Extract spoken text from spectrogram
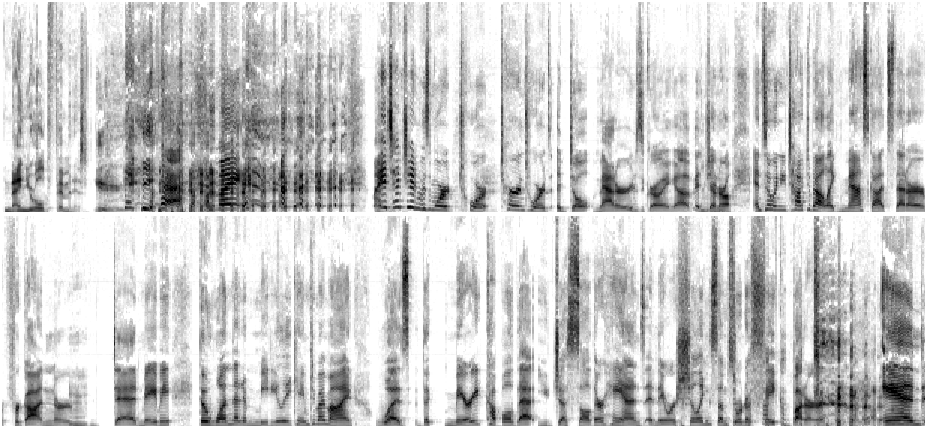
nine year old feminist. yeah, my my attention was more tor- turned towards adult matters growing up in general. And so when you talked about like mascots that are forgotten or Mhm. Dead, maybe the one that immediately came to my mind was the married couple that you just saw their hands and they were shilling some sort of fake butter. and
